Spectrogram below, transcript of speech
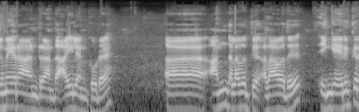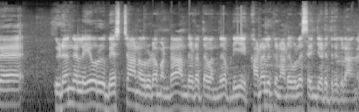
ஜுமேரான்ற அந்த ஐலண்ட் கூட அந்த அளவுக்கு அதாவது இங்கே இருக்கிற இடங்கள்லேயே ஒரு பெஸ்ட்டான ஒரு இடம்ண்டா அந்த இடத்த வந்து அப்படியே கடலுக்கு நடுவில் செஞ்சு எடுத்துருக்குறாங்க.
